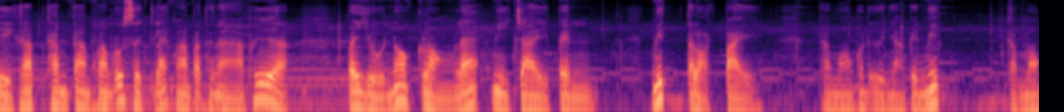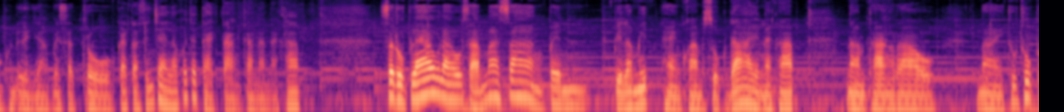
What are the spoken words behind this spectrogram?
4 ครับทำตามความรู้สึกและความปรารถนาเพื่อไปอยู่นอกกล่องและมีใจเป็นมิตรตลอดไป ถ้ามองคนอื่นอย่างเป็นมิตร กับมองคนอื่นอย่างเป็นศัตรู การตัดสินใจเราก็จะแตกต่างกันนะครับ สรุปแล้วเราสามารถสร้างเป็นพีระมิดแห่งความสุขได้นะครับนำทางเรา ในทุกๆป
